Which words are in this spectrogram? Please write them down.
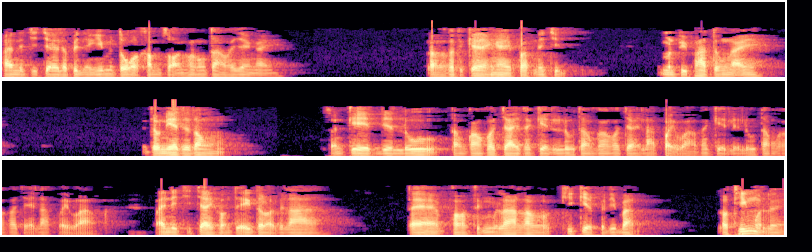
ภายในจิตใจเราเป็นอย่างนี้มันตรงกับคำสอนของลงตาว่ายังไง เราก็จะแก้ยังไง ปรับในจิต มันผิดพลาดตรงไหน ตรงนี้จะต้องสังเกตเรียนรู้ทำความเข้าใจสังเกตเรียนรู้ทำความเข้าใจละปล่อยวางสังเกตเรียนรู้ทำความเข้าใจละปล่อยวางไปในจิตใจของตัวเองตลอดเวลา แต่พอถึงเวลาเราขี้เกียจปฏิบัติ เราทิ้งหมดเลย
